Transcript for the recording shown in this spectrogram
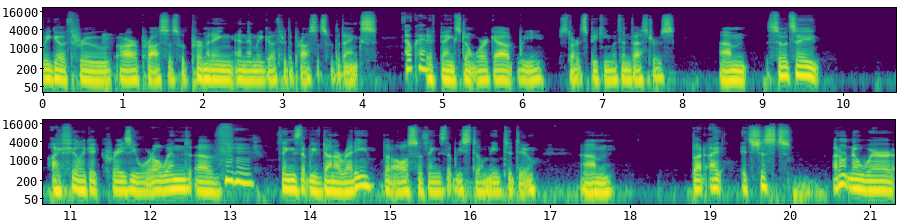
we go through our process with permitting and then we go through the process with the banks. Okay. If banks don't work out, we start speaking with investors. Um, so it's a, I feel like a crazy whirlwind of Mhm. things that we've done already, but also things that we still need to do. Um, but I, it's just, I don't know where,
